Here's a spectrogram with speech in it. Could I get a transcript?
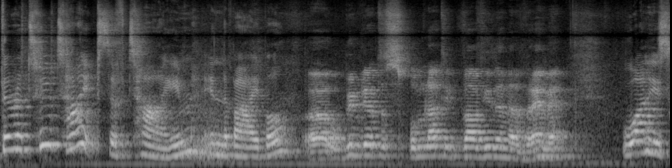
There are two types of time in the Bible У Библијата се спомнати два вида на време. one is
